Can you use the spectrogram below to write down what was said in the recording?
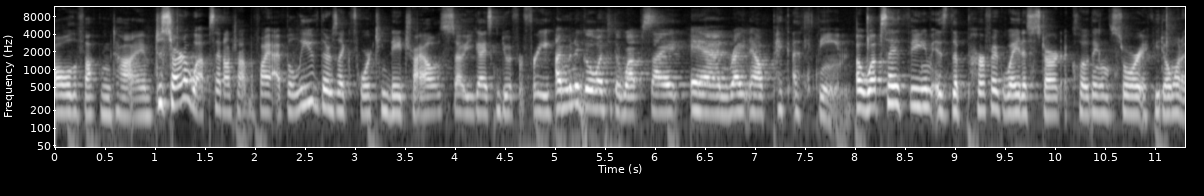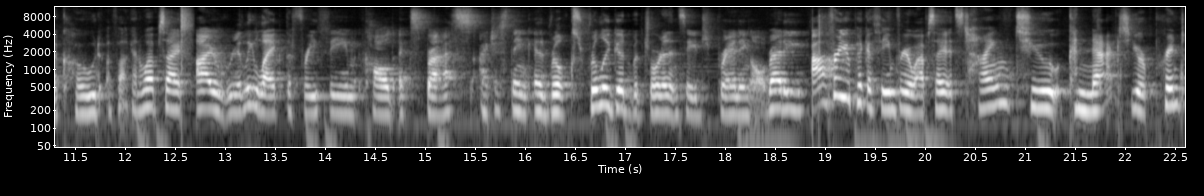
all the fucking time. To start a website on Shopify, I believe there's like 14 day trials, so you guys can do it for free. I'm gonna go onto the website and right now pick a theme. A website theme is the perfect way to start a clothing store if you don't wanna code a fucking website. I really like the free theme called Express. I just think it looks really good with Jordan and Sage branding already. After you pick a theme for your website, it's time to connect your print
